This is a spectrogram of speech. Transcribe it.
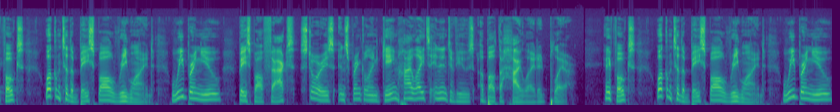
folks, welcome to the Baseball Rewind. We bring you baseball facts, stories, and sprinkle in game highlights and interviews about the highlighted player. Hey, folks, welcome to the Baseball Rewind. We bring you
